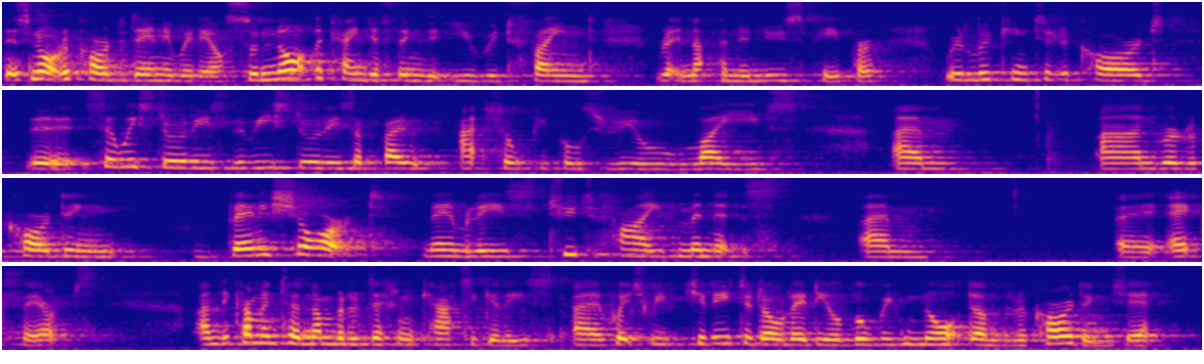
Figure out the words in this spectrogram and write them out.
that's not recorded anywhere else. So not the kind of thing that you would find written up in a newspaper. We're looking to record the silly stories, the wee stories about actual people's real lives. Um, and we're recording very short memories, two to five minutes um, uh, excerpts and they come into a number of different categories, uh, which we've curated already, although we've not done the recordings yet.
